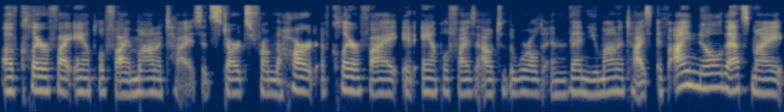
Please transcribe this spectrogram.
of clarify, amplify, monetize. It starts from the heart of clarify, it amplifies out to the world, and then you monetize. If I know that's my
